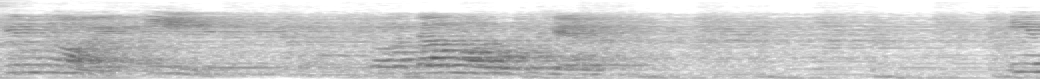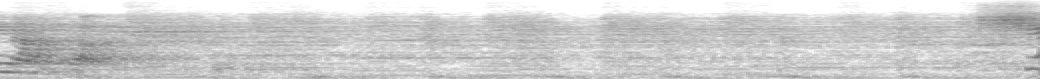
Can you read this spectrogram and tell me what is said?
Зі мною. І додамо руки. І назад. Ще.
